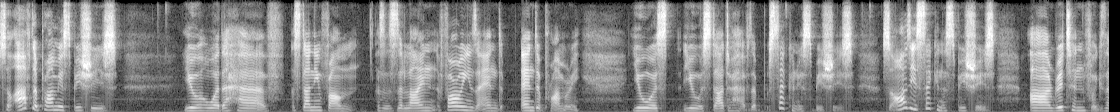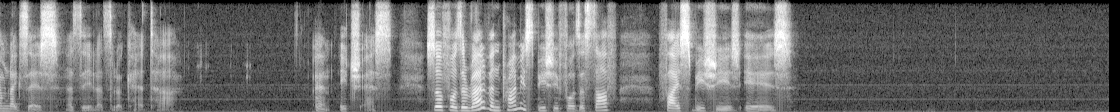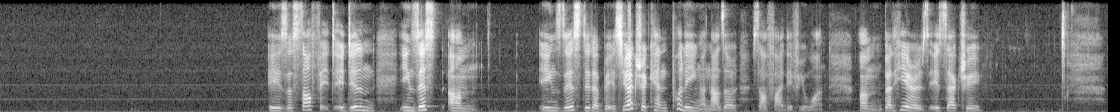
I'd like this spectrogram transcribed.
So after primary species, you would have starting from the line following the end end primary, you will you will start to have the secondary species. So all these secondary species are written, for example, like this. Let's see, let's look at uh, um, HS. So for the relevant primary species for the sulfide species is is a sulfate. It didn't in this um, in this database. You actually can put in another sulfide if you want, um, but here it's actually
